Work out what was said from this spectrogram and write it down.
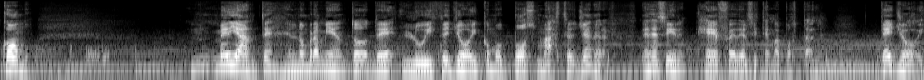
¿Cómo? mediante el nombramiento de Luis de Joy como Postmaster General, es decir, jefe del sistema postal. De Joy,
